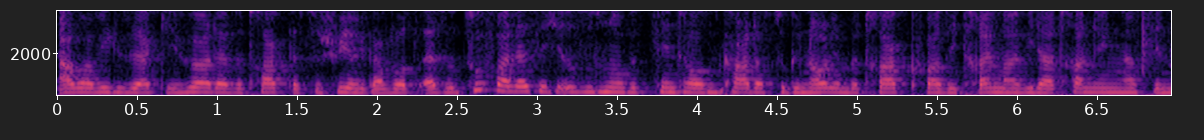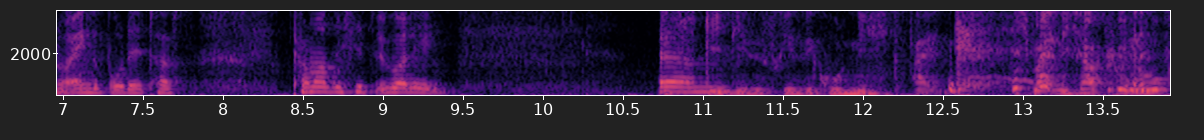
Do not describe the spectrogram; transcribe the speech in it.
Aber wie gesagt, je höher der Betrag, desto schwieriger wird es. Also zuverlässig ist es nur bis 10.000k, dass du genau den Betrag quasi dreimal wieder dranhängen hast, den du eingebuddelt hast. Kann man sich jetzt überlegen. Ich ähm, gehe dieses Risiko nicht ein. Ich meine, ich habe genug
